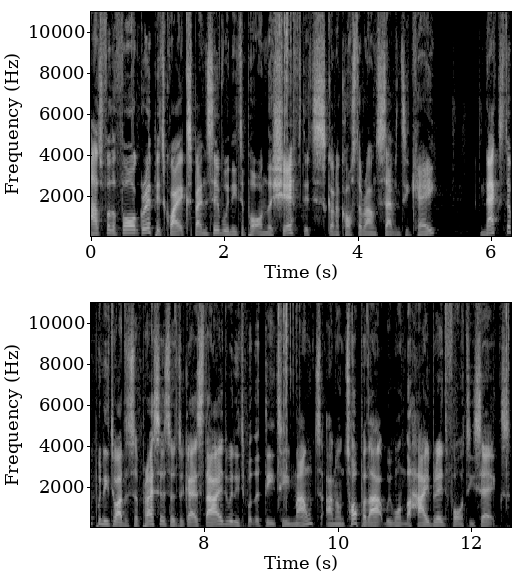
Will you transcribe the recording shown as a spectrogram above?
As for the foregrip, it's quite expensive. We need to put on the shift. It's going to cost around 70k. Next up, we need to add a suppressor. So to get started, we need to put the DT mount. And on top of that, we want the hybrid 46.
